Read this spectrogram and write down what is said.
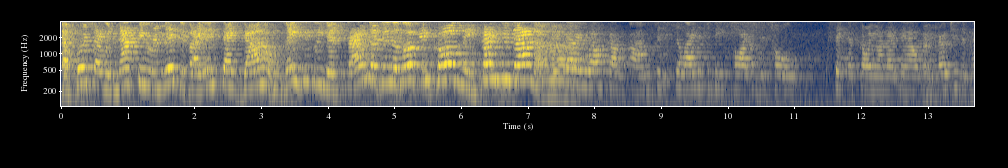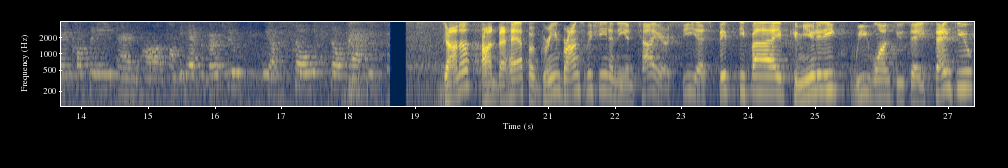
Now, first, I would not be remiss if I didn't thank Donna, who basically just found us in the book and called me. Thank you, Donna. You're very welcome. I'm just delighted to be part of this whole thing that's going on right now. And Virtu's a great company, and uh, on behalf of Virtu, we are so, so happy. Donna, on behalf of Green Bronx Machine and the entire CS55 community, we want to say thank you.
